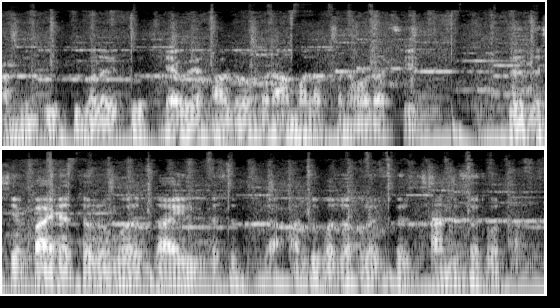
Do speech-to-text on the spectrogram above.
आम्ही ज्योतिबाला येतो त्यावेळी हा डोंगर आम्हाला खणावर असेल. जर जसे पायऱ्या चढून वर जाईल तसं आजूबाजूला परिसर छान दिसत होता.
